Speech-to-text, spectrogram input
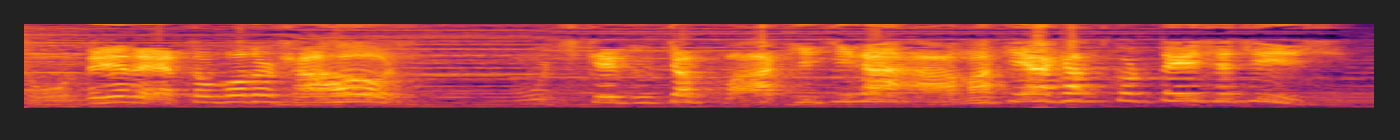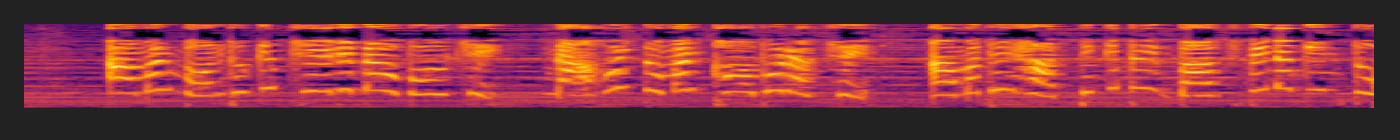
তোদের এত বড় সাহস? উচকে দুটা পাখি কিনা আমাকে আঘাত করতে এসেছিস? আমার বন্ধুকে ছেড়ে দাও বলছি না হয় তোমার খবর আছে। আমাদের হাত থেকে তুই বাঁচবি না কিন্তু।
